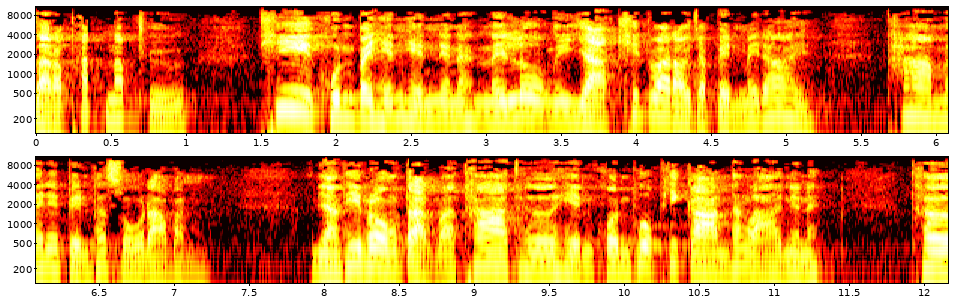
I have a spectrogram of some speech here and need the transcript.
สารพัดนับถือ ที่คุณไปเห็นเห็นเนี่ยนะในโลกนี้อยากคิดว่าเราจะเป็นไม่ได้ ถ้าไม่ได้เป็นพระโสดาบัน อย่างที่พระองค์ตรัสว่าถ้าเธอเห็นคนพวกพิการทั้งหลายเนี่ยนะเธอ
